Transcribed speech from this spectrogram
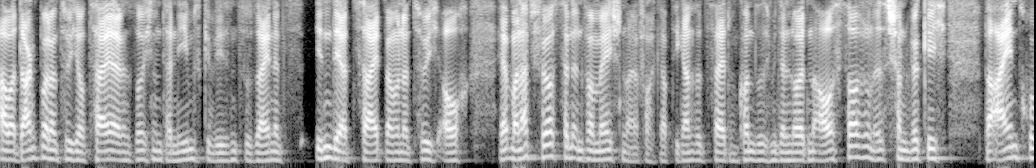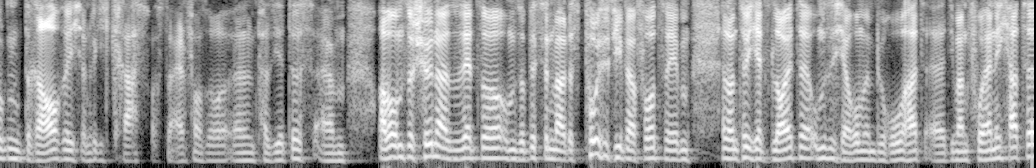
aber dankbar natürlich auch Teil eines solchen Unternehmens gewesen zu sein jetzt in der Zeit, weil man natürlich auch, ja, man hat First-Hand Information einfach gehabt die ganze Zeit und konnte sich mit den Leuten austauschen und es ist schon wirklich beeindruckend, traurig und wirklich krass, was da einfach so äh, passiert ist. Ähm, aber umso schöner, also jetzt so, um so ein bisschen mal das Positive hervorzuheben, also natürlich jetzt Leute um sich herum im Büro hat, äh, die man vorher nicht hatte,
